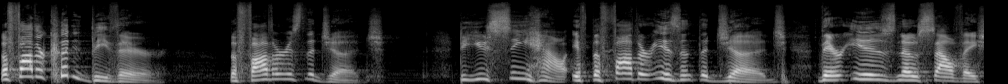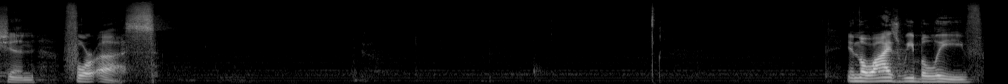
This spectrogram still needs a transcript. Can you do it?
The Father couldn't be there. The Father is the judge. Do you see how, if the Father isn't the judge, there is no salvation for us? In the lies we believe,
